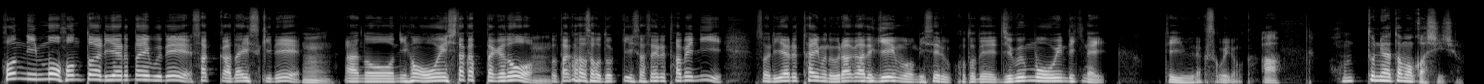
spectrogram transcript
本人も本当はリアルタイムでサッカー大好きで、うん。あの日本を応援したかったけど、うん高野さんをドッキリさせるために、そのリアルタイムの裏側でゲームを見せることで自分も応援できないっていう、なんかすごいのか。あ、本当に頭おかしいじゃん。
